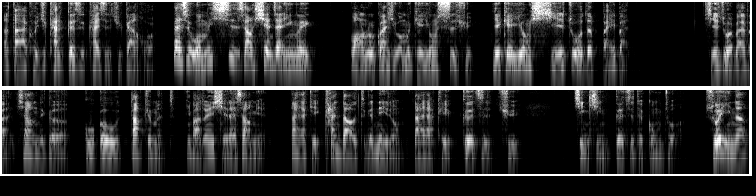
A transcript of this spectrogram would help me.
那大家回去看，各自开始去干活。但是我们事实上现在因为网络关系，我们可以用视讯，也可以用协作的白板，协作的白板像那个。Google Document，你把东西写在上面，大家可以看到这个内容，大家可以各自去进行各自的工作。所以呢，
